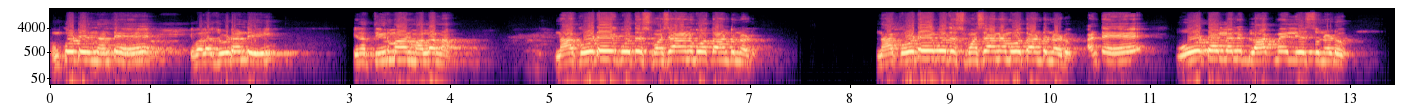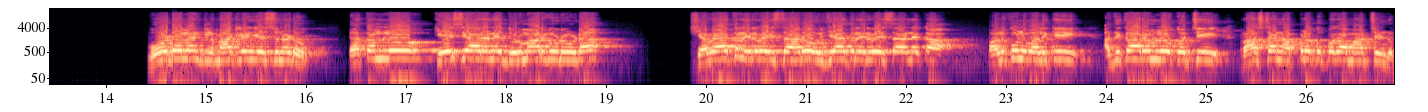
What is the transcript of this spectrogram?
ఇంకోటి ఏంటంటే ఇవాళ చూడండి ఈయన తీర్మానం మల్లన్న నా కోటేయకపోతే శ్మశానం పోతా అంటున్నాడు. నా కోటేయకపోతే శ్మశానం పోతా అంటున్నాడు. అంటే ఓటర్లని బ్లాక్మెయిల్ చేస్తున్నాడు. ఓటర్లను బ్లాక్మెయిల్ చేస్తున్నాడు. గతంలో కేసీఆర్ అనే దుర్మార్గుడు కూడా శవయాత్ర నిర్వహిస్తారు విజయాత్ర నిర్వహిస్తారు అనే పలుకులు పలికి అధికారంలోకి వచ్చి రాష్ట్రాన్ని అప్పుల కుప్పగా మార్చిండు.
